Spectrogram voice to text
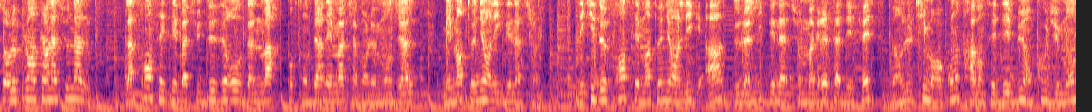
Sur le plan international, la France a été battue 2-0 au Danemark pour son dernier match avant le mondial, mais maintenue en Ligue des Nations. L'équipe de France est maintenue en Ligue A de la Ligue des Nations malgré sa défaite dans l'ultime rencontre avant ses débuts en Coupe du Monde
